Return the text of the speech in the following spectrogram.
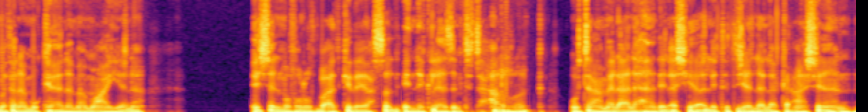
مثلا مكالمة معينة. إيش المفروض بعد كذا يحصل؟ إنك لازم تتحرك وتعمل على هذه الأشياء اللي تتجلى لك عشان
